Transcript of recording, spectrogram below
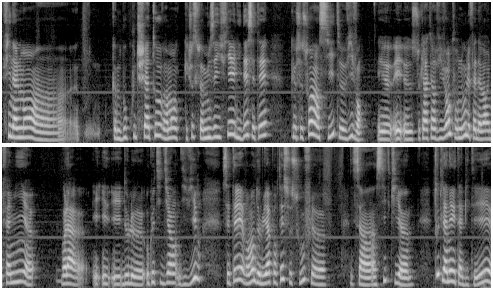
finalement, comme beaucoup de châteaux, vraiment quelque chose qui soit muséifié. L'idée, c'était que ce soit un site vivant. Et, ce caractère vivant, pour nous, le fait d'avoir une famille, voilà, et, de le, au quotidien d'y vivre, c'était vraiment de lui apporter ce souffle. C'est un, site qui, toute l'année, est habité.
